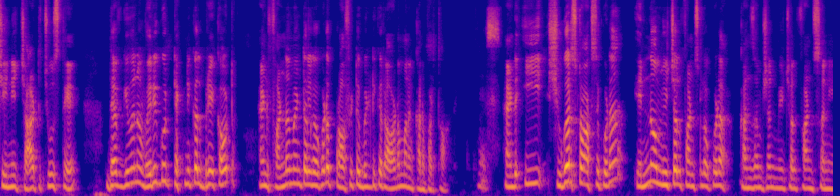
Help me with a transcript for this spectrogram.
చీనీ చార్ట్ చూస్తే they given a very good technical breakout and ఫండమెంటల్గా కూడా ప్రాఫిటబిలిటీకి రావడం మనం కనపడతాం ఎస్ అండ్ ఈ షుగర్ స్టాక్స్ కూడా ఎన్నో మ్యూచువల్ ఫండ్స్లో కూడా కన్జంప్షన్ మ్యూచువల్ ఫండ్స్ అని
